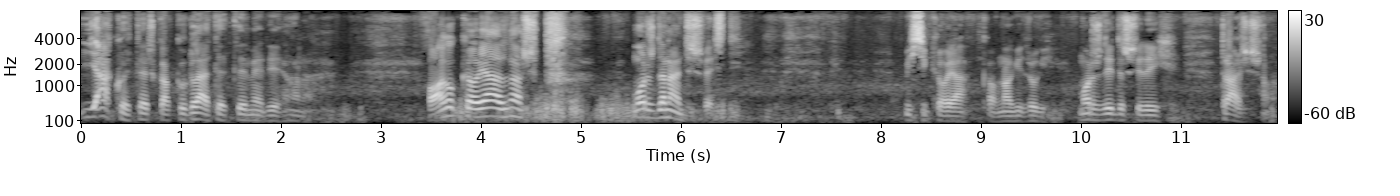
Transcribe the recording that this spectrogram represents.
jako je teško ako gledate te medije, ono. Ovako kao ja, znaš, pff, moraš da nađeš vesti. Mislim kao ja, kao mnogi drugi. Moraš da ideš i da ih tražiš, ono.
